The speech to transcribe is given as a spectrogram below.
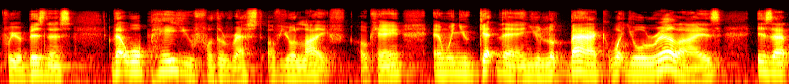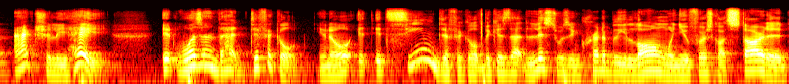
for your business that will pay you for the rest of your life, okay? And when you get there and you look back, what you'll realize is that actually, hey, it wasn't that difficult. You know, it, it seemed difficult because that list was incredibly long when you first got started.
